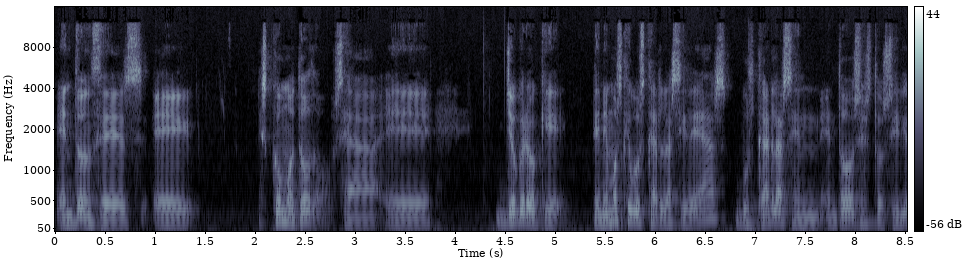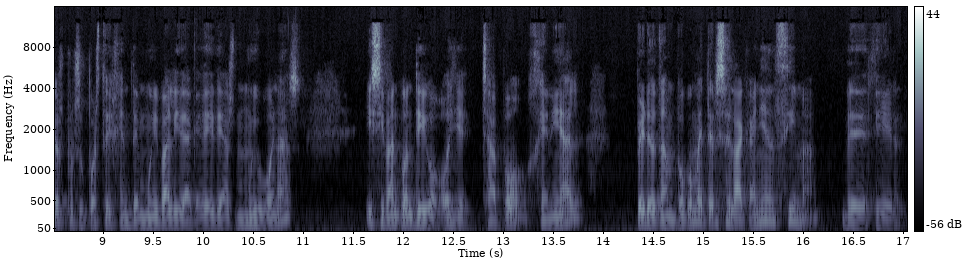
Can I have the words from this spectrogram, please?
Entonces, eh, es como todo. O sea, eh, yo creo que tenemos que buscar las ideas, buscarlas en, todos estos sitios. Por supuesto, hay gente muy válida que da ideas muy buenas. Y si van contigo, oye, chapo, genial, pero tampoco meterse la caña encima de decir,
